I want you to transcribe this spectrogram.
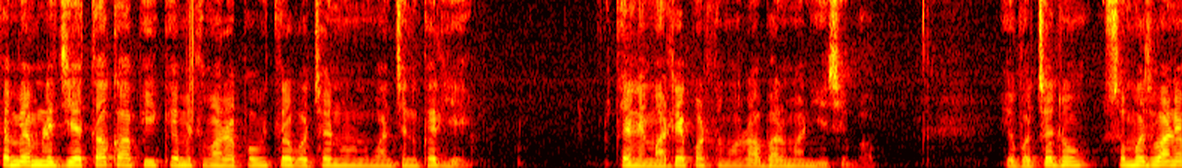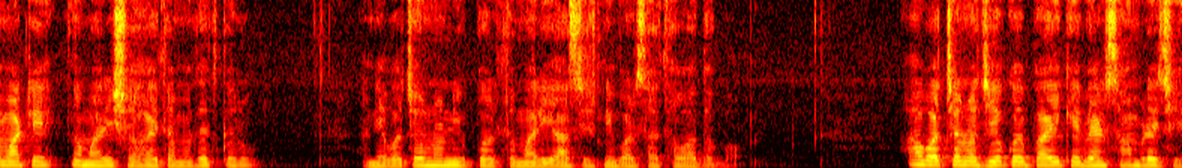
તમે અમને જે તક આપી કે અમે તમારા પવિત્ર વચનોનું વાંચન કરીએ, તેને માટે પણ તમારો આભાર માનીએ છીએ, બાપ. એ વચનો સમજવાને માટે અમારી સહાયતા મદદ કરો. અને વચનોની ઉપર તમારી આશીષની વર્ષા થવા દો બાપ આ વચનો જે કોઈ ભાઈ કે બહેન સાંભળે છે,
